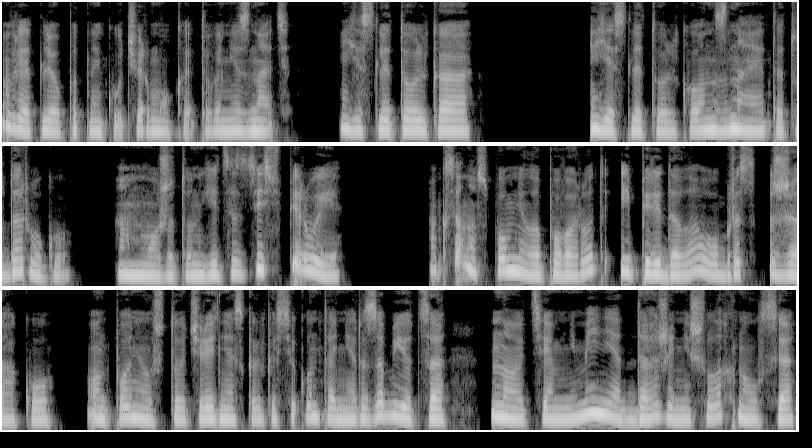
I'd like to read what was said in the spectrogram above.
Вряд ли опытный кучер мог этого не знать. Если только... Если только он знает эту дорогу. А может, он едет здесь впервые?» Оксана вспомнила поворот и передала образ Жаку. Он понял, что через несколько секунд они разобьются, но, тем не менее, даже не шелохнулся.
